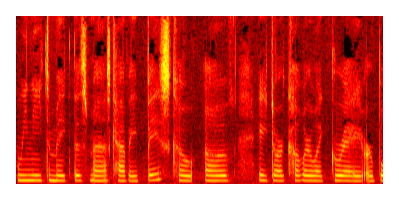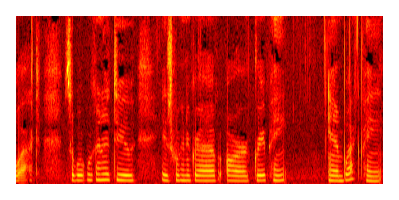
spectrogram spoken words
we need to make this mask have a base coat of a dark color like gray or black. So what we're going to do is we're going to grab our gray paint and black paint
